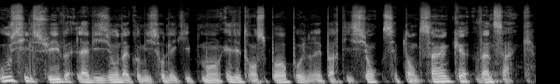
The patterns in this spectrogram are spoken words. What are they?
ou s'ils suivent la vision de la commission de l'équipement et des transports pour une répartition répartition 75-25.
